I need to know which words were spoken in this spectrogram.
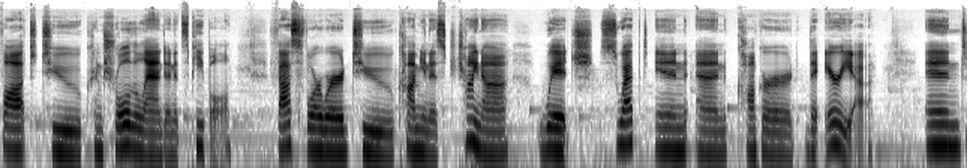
fought to control the land and its people. Fast forward to communist China, which swept in and conquered the area. And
